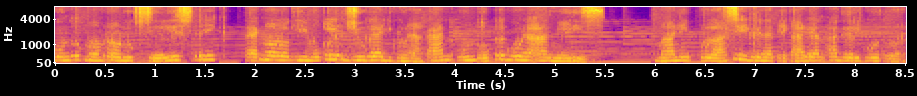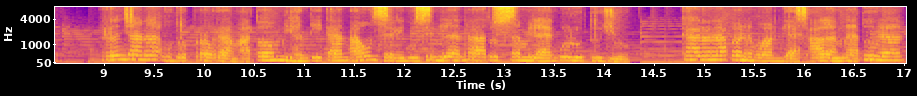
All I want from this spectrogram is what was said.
untuk memproduksi listrik, teknologi nuklir juga digunakan untuk kegunaan medis, manipulasi genetika dan agrikultur. Rencana untuk program atom dihentikan tahun 1997 karena penemuan gas alam Natuna,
